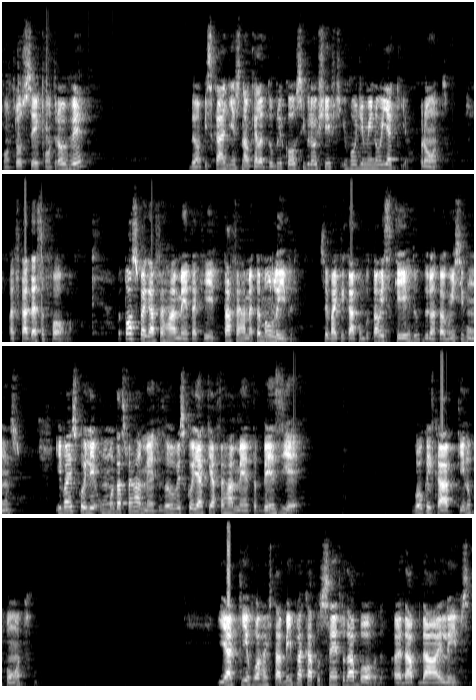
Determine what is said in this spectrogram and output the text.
Ctrl C, Ctrl V. Deu uma piscadinha, sinal que ela duplicou. Segurei o Shift e vou diminuir aqui. Ó. Pronto. Vai ficar dessa forma. Eu posso pegar a ferramenta aqui, tá? A ferramenta mão livre. Você vai clicar com o botão esquerdo durante alguns segundos e vai escolher uma das ferramentas. Eu vou escolher aqui a ferramenta Bezier. Vou clicar aqui no ponto. E aqui eu vou arrastar bem para cá para o centro da borda, é, da, da elipse.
